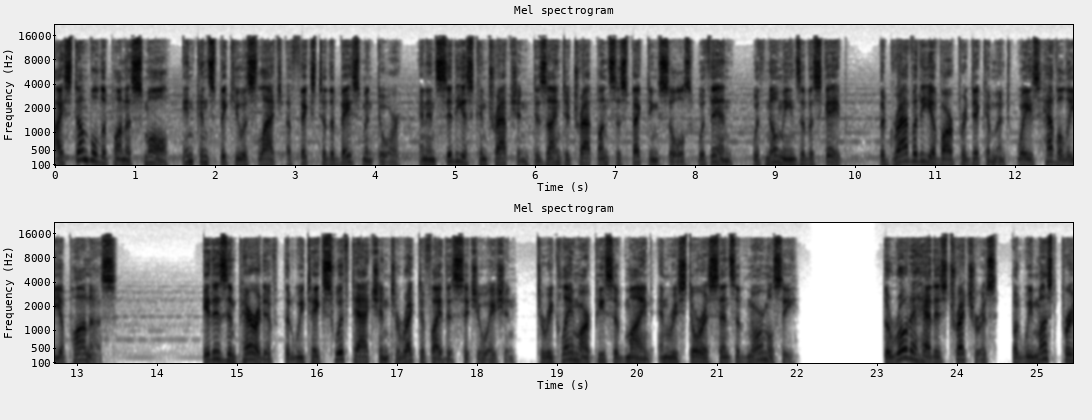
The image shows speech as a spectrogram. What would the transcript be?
I stumbled upon a small, inconspicuous latch affixed to the basement door, an insidious contraption designed to trap unsuspecting souls within, with no means of escape. The gravity of our predicament weighs heavily upon us. It is imperative that we take swift action to rectify this situation, to reclaim our peace of mind and restore a sense of normalcy. The road ahead is treacherous, but we must persevere.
